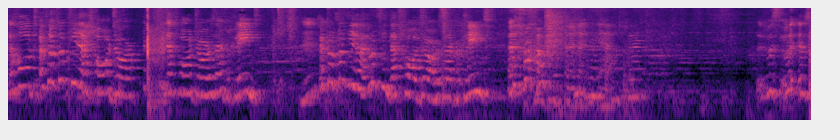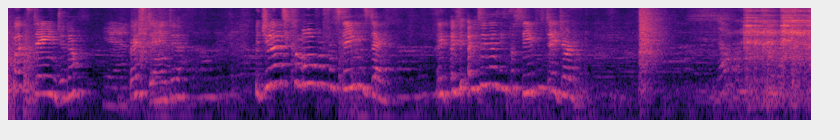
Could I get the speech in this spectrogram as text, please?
The whole, I don't, don't think that whole door, I don't think that whole door was ever cleaned. Hmm? I don't, don't think, I don't think that whole door was ever cleaned. yeah. It was, it was quite stained, you know? Yeah. Very stained, yeah. Would you like to come over for Stephen's Day? Are, you, are you doing anything for Stephen's Day, Jordan? No.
